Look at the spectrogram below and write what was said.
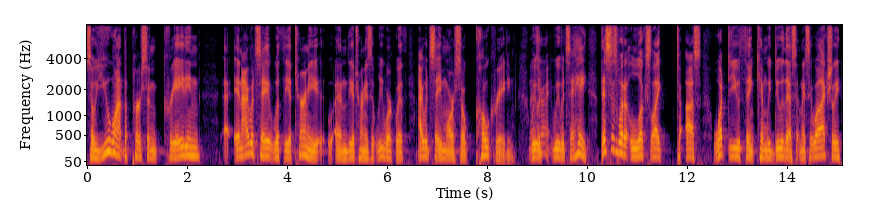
So you want the person creating and I would say with the attorney and the attorneys that we work with, I would say more so co-creating. That's we would right. we would say, "Hey, this is what it looks like to us. What do you think? Can we do this?" And they say, "Well, actually,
